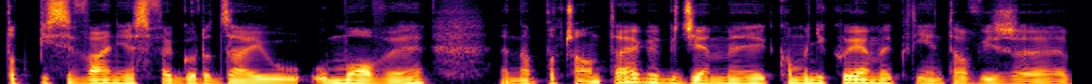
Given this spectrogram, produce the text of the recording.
Podpisywanie swego rodzaju umowy na początek, gdzie my komunikujemy klientowi, że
